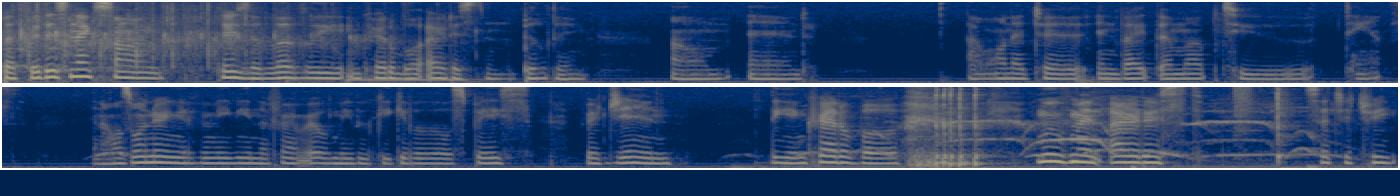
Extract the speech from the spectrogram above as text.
But for this next song, there's a lovely, incredible artist in the building. Um, and I wanted to invite them up to dance. And I was wondering if maybe in the front row, maybe we could give a little space for Jin, the incredible movement artist. Such a treat.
